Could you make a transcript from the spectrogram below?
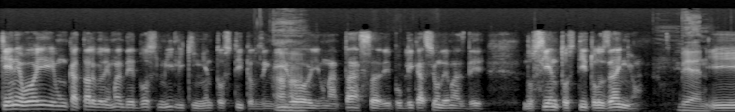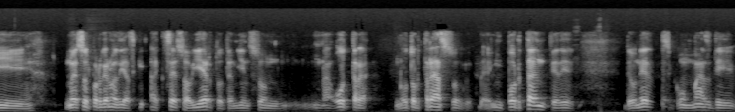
tiene hoy un catálogo de más de 2.500 títulos en vivo y una tasa de publicación de más de 200 títulos al año. Bien. Y nuestros programas de acceso abierto también son una otra, un otro trazo importante de, de UNESCO con más de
